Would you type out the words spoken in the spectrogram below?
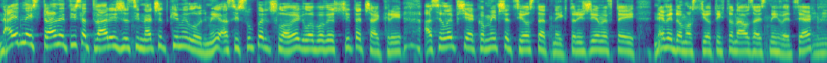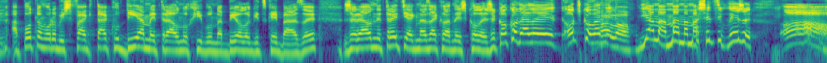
Na jednej strane ty sa tváriš, že si nad všetkými ľuďmi a si super človek, lebo vieš čítať čakry a si lepší ako my všetci ostatní, ktorí žijeme v tej nevedomosti o týchto naozajstných veciach mm-hmm. a potom urobíš fakt takú diametrálnu chybu na biologickej báze, že reálne tretiak na základnej škole, že kokot, ale očkovanie... Halo. Ja mám, mama má všetci, vieš, že... Oh,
